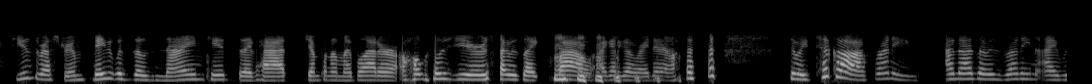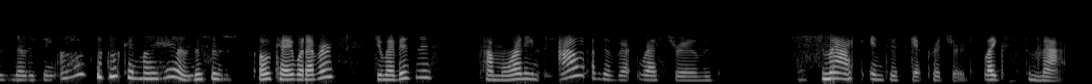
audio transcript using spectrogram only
to use the restroom. Maybe it was those nine kids that I've had jumping on my bladder all those years. I was like, wow, I got to go right now. so I took off running. And as I was running, I was noticing, oh, it's the book in my hand. This is okay, whatever. Do my business, come running out of the restrooms, smack into Skip Pritchard, like smack.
